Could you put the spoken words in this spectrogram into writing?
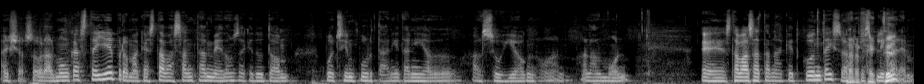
això, sobre el món casteller, però amb aquesta vessant també doncs, que tothom pot ser important i tenir el, el seu lloc no? en, en el món. Eh, està basat en aquest conte i serà explicarem.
